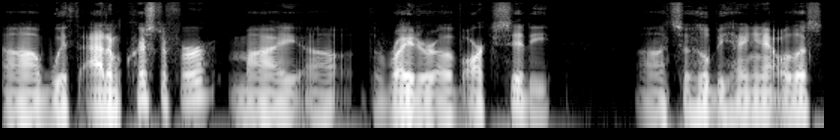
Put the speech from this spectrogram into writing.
uh, with Adam Christopher, my uh, the writer of Arc City. Uh, so he'll be hanging out with us,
